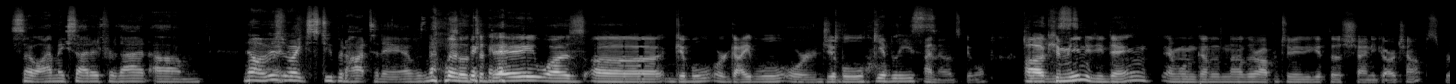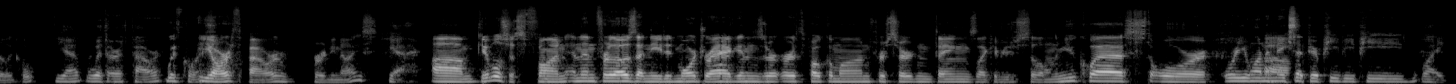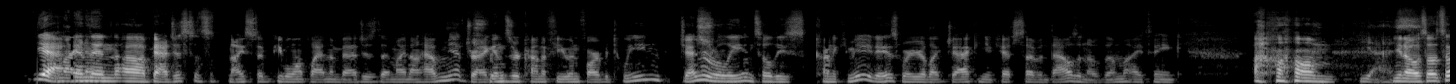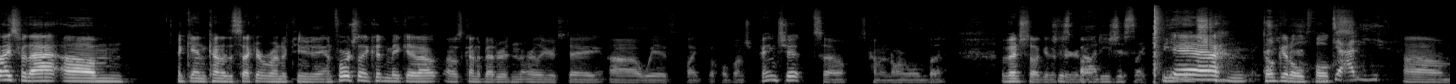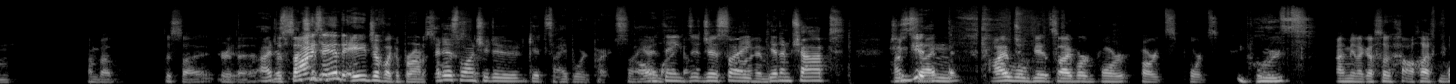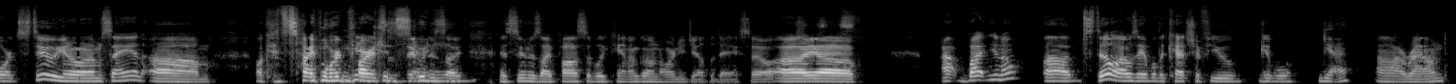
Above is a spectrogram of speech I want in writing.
So I'm excited for that. Um no, it was like stupid hot today. I was not So today was uh Gibble or Gibble or Gibble. Ghiblies. I know it's Gibble. Uh, community day. Everyone got another opportunity to get those shiny Garchomps. Really cool. Yeah, with earth power. With of course. Earth power, pretty nice. Yeah. Um, Gibble's just fun. And then for those that needed more dragons or Earth Pokemon for certain things, like if you're still on the Mew Quest or Or you want to Uh, mix up your PvP like yeah, and then uh, badges. It's nice that people want platinum badges that might not have them yet. Dragons are kind of few and far between generally until these kind of community days where you're like Jack and you catch seven thousand of them. I think. Um, yes. you know so it's nice for that um again kind of the second run of community unfortunately i couldn't make it out i was kind of bedridden earlier today uh with like a whole bunch of pain shit so it's kind of normal but eventually i'll get it just figured out body's just like yeah don't get old folks daddy. um i'm about the size or the, I the just want you size to- and age of like a brontosaurus I just want you to get cyborg parts. Like Oh I my think God. to just like I'm- get them chopped. i'm just getting like- i will get cyborg port parts ports Ports. I mean, I guess I'll have ports too. You know what I'm saying? Um, I'll get cyborg parts as soon as I as soon as I possibly can. I'm going to horny jail today, so I. Uh, Jesus. uh, but you know, uh, still I was able to catch a few gibble Yeah. uh, around.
